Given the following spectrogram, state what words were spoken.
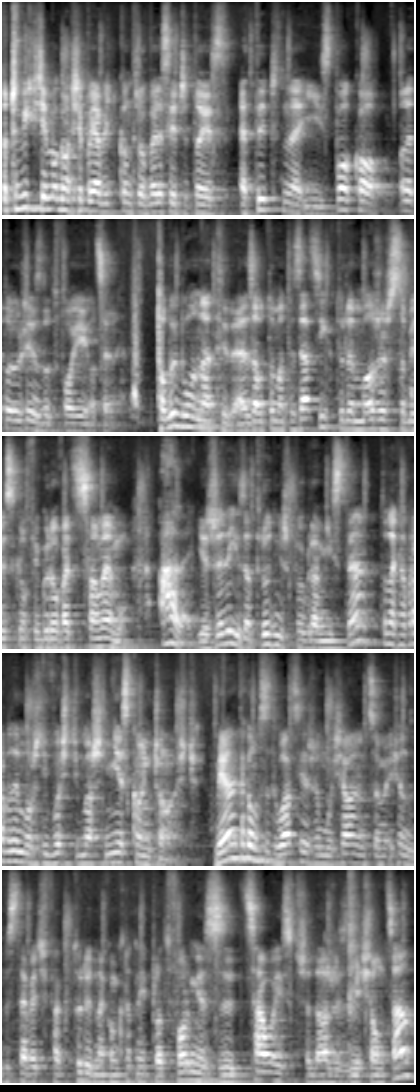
Oczywiście mogą się pojawić kontrowersje, czy to jest etyczne i spoko, ale to już jest do Twojej oceny. To by było na tyle z automatyzacji, które możesz sobie skonfigurować samemu. Ale jeżeli zatrudnisz programistę, to tak naprawdę możliwości masz nieskończoność. Miałem taką sytuację, że musiałem co miesiąc wystawiać faktury na konkretnej platformie z całej sprzedaży z miesiąca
